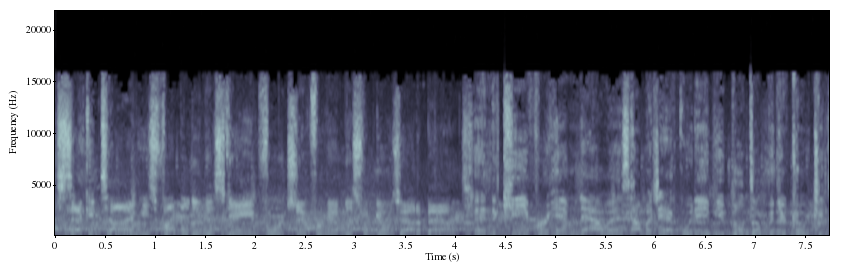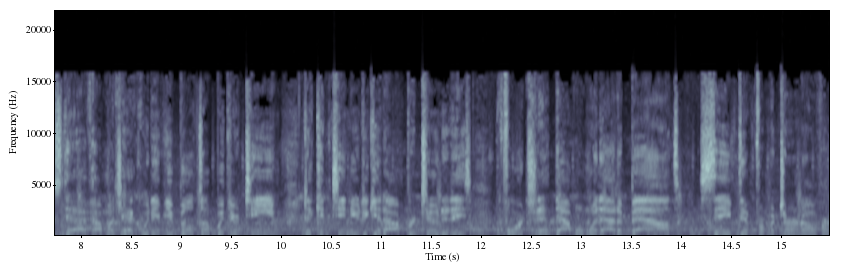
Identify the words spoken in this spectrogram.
Second time he's fumbled in this game. Fortunate for him, this one goes out of bounds. And the key for him now is how much equity have you built up with your coaching staff? How much equity have you built up with your team to continue to get opportunities? Fortunate that one went out of bounds, saved him from a turnover.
